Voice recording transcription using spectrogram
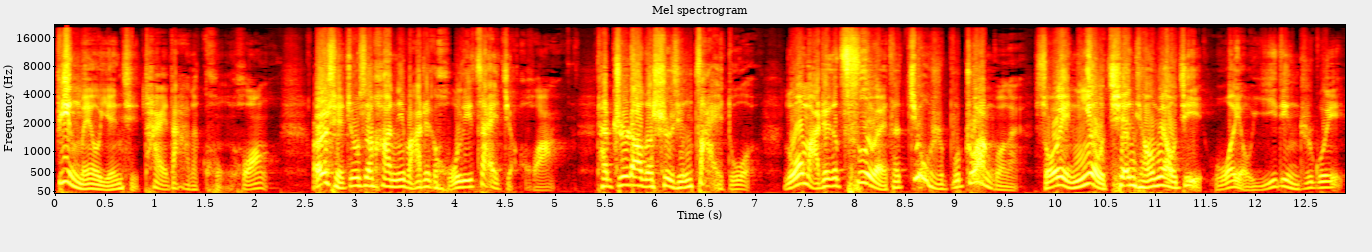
并没有引起太大的恐慌。而且，就算汉尼拔这个狐狸再狡猾，他知道的事情再多，罗马这个刺猬他就是不转过来。所谓你有千条妙计，我有一定之规。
